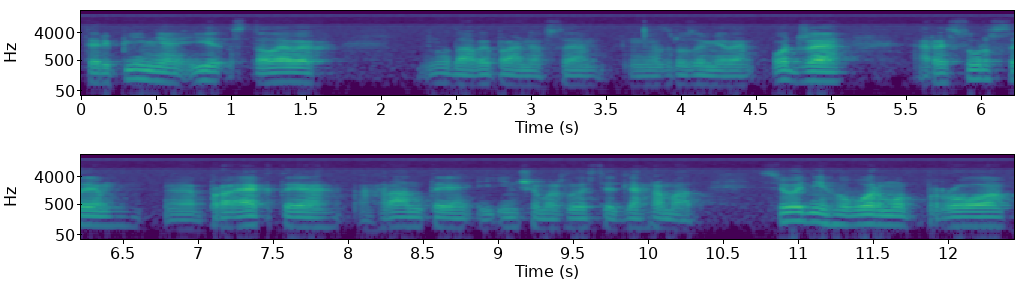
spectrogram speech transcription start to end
терпіння і сталевих, ну да, ви правильно все зрозуміли. Отже, ресурси, е, проекти, гранти і інші можливості для громад. Сьогодні говоримо про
